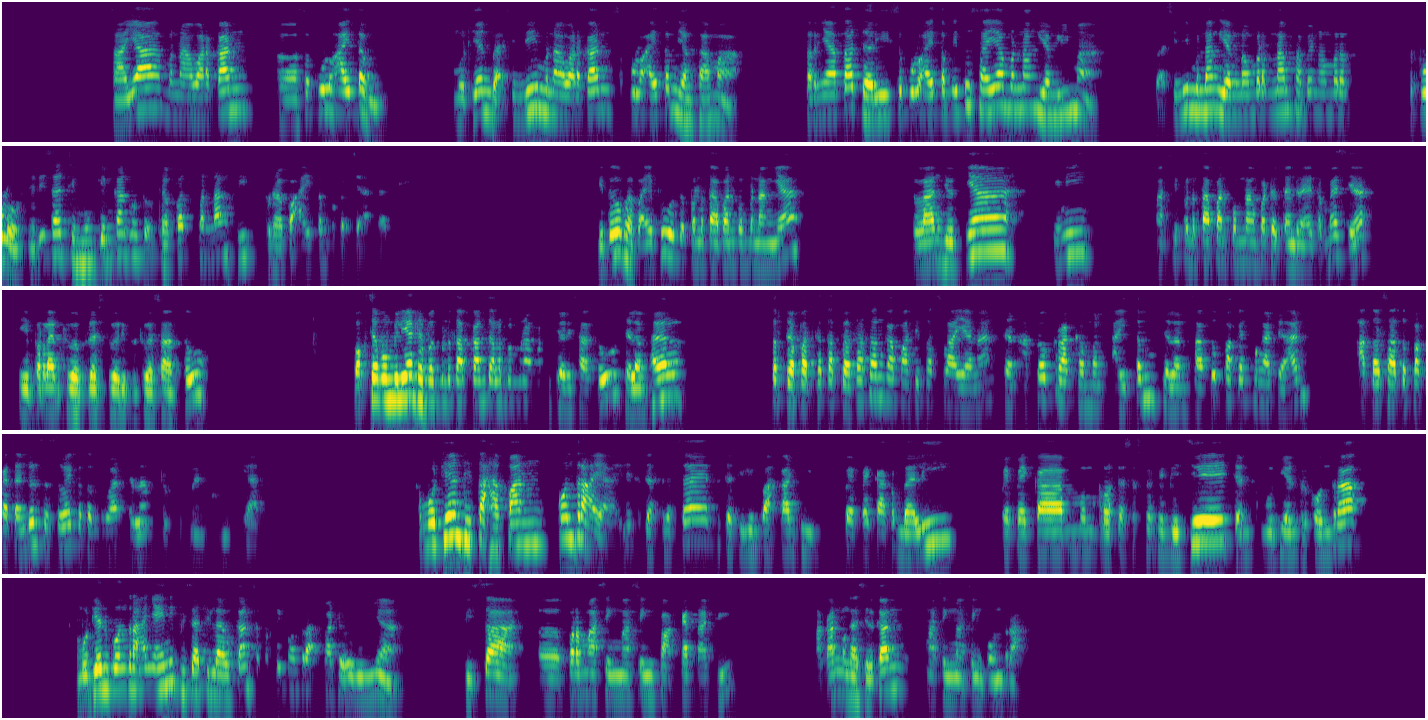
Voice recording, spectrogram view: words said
saya menawarkan 10 eh, item. Kemudian Mbak Cindy menawarkan 10 item yang sama. Ternyata dari 10 item itu saya menang yang 5. Mbak Cindy menang yang nomor 6 sampai nomor 10. Jadi saya dimungkinkan untuk dapat menang di beberapa item pekerjaan tadi. Itu Bapak Ibu untuk penetapan pemenangnya. Selanjutnya ini masih penetapan pemenang pada tender ITMS ya. Di Perlem 12 2021. Pokja pemilihan dapat menetapkan calon pemenang dari satu dalam hal terdapat keterbatasan kapasitas layanan dan atau keragaman item dalam satu paket pengadaan atau satu paket tender sesuai ketentuan dalam dokumen pemilihan. Kemudian di tahapan kontrak ya, ini sudah selesai, sudah dilimpahkan di PPK kembali, PPK memproses SPPBJ dan kemudian berkontrak. Kemudian kontraknya ini bisa dilakukan seperti kontrak pada umumnya. Bisa eh, per masing-masing paket tadi akan menghasilkan masing-masing kontrak.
